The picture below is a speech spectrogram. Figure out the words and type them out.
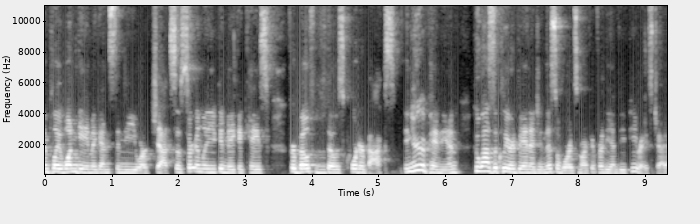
and play one game against the New York Jets. So certainly you can make a case for both of those quarterbacks. In your opinion, who has the clear advantage in this awards market for the MVP race, Jay?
